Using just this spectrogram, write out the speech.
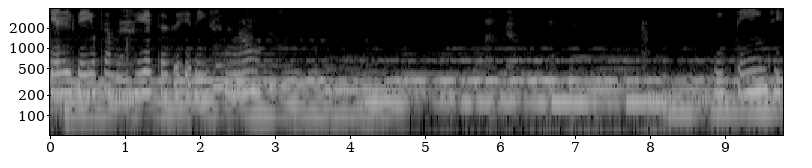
que Ele veio para morrer, trazer redenção. Entende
